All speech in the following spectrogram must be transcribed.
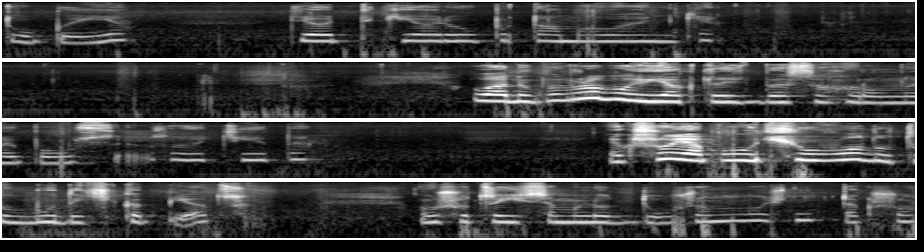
тупые? Делать такі аеропорта маленькі. Ладно, попробую як хтось без огромної полоси залетіти. Якщо я получу воду, то буде капець. Тому що цей самоліт дуже мощний, так що.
